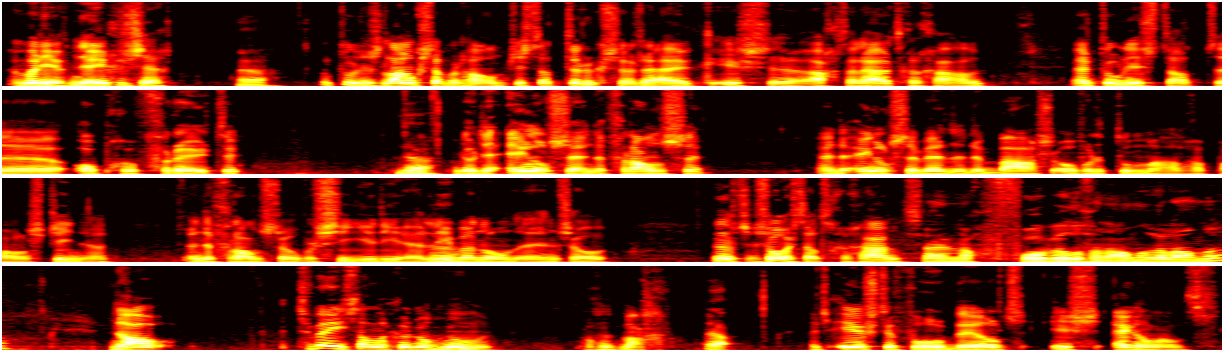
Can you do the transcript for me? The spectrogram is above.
Maar die heeft nee gezegd. Ja. En toen is langzamerhand is dat Turkse Rijk is, achteruit gegaan. En toen is dat opgevreten door de Engelsen en de Fransen. En de Engelsen werden de baas over het toenmalige Palestina. En de Fransen over Syrië en. Libanon en zo. Dus zo is dat gegaan. Zijn er nog voorbeelden van andere landen? Nou, twee zal ik er nog noemen, als het mag. Ja. Het eerste voorbeeld is Engeland.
